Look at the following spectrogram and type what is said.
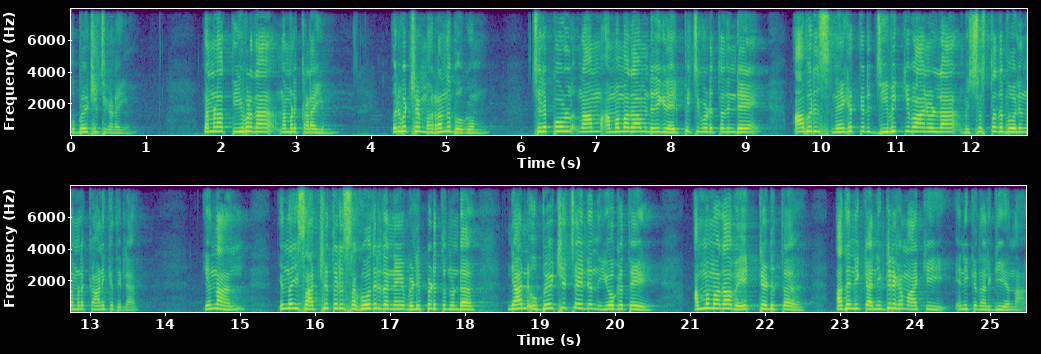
ഉപേക്ഷിച്ച് കളയും. നമ്മൾ ആ തീവ്രത നമ്മൾ കളയും. ഒരുപക്ഷെ മറന്നു പോകും ചിലപ്പോൾ നാം അമ്മമതാവിന്റെ അരികിൽ ഏൽപ്പിച്ചു കൊടുത്തതിന്റെ ആ ഒരു സ്നേഹത്തിൽ ജീവിക്കുവാനുള്ള വിശ്വസ്തത പോലും നമ്മൾ കാണിക്കത്തില്ല. എന്നാൽ ഇന്ന് ഈ സാക്ഷ്യത്തിൽ സഹോദരി തന്നെ വെളിപ്പെടുത്തുന്നുണ്ട്. ഞാൻ ഉപേക്ഷിച്ച എന്റെ നിയോഗത്തെ അമ്മ മാതാവ് ഏറ്റെടുത്ത് അതെനിക്ക് അനുഗ്രഹമാക്കി എനിക്ക് നൽകിയെന്ന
